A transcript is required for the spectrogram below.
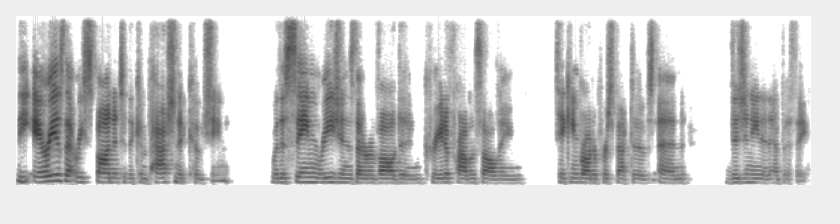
the areas that responded to the compassionate coaching were the same regions that are involved in creative problem solving, taking broader perspectives, and visioning and empathy.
